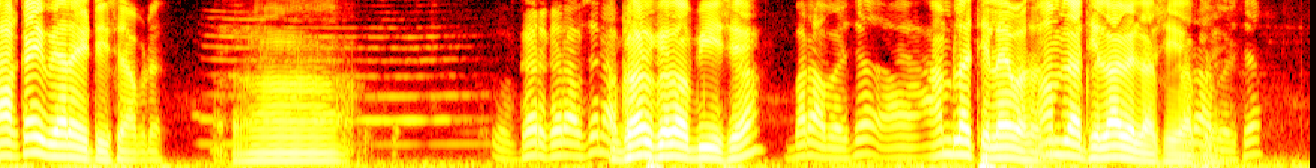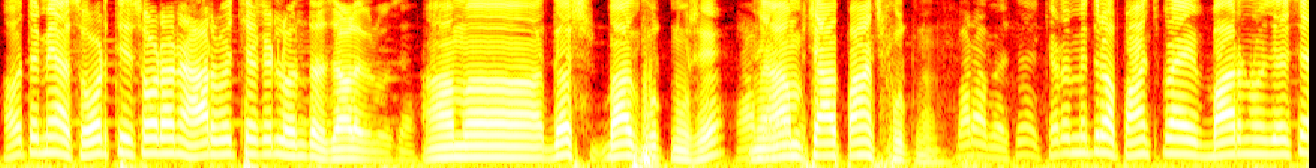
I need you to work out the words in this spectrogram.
આ કઈ વેરાયટી છે આપણે? ઘર ઘર આવશે ને ઘર ઘર બી છે. બરાબર છે. આ આંબલાથી લાવ્યા હતા. આમલાથી લાવેલા છે આપણે. બરાબર છે. હવે તમે આ સોળથી સોળ અને હાર વચ્ચે કેટલું અંતર જાળવેલું છે? આમ દસ બાર ફૂટનું છે. અને આમ ચાર પાંચ ફૂટનું. બરાબર છે. ખેડૂત મિત્રો પાંચ બાય બારનું જે છે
